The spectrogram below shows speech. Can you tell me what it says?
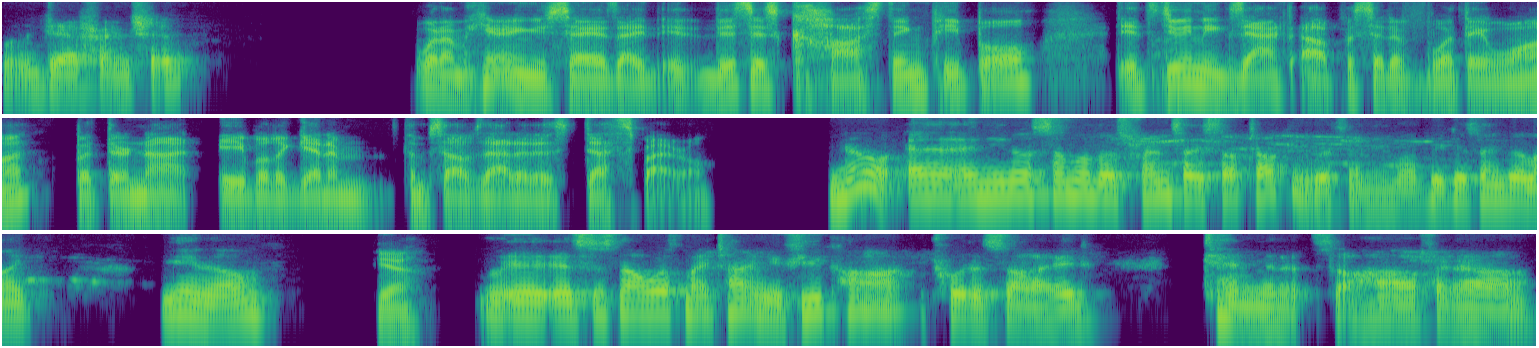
their friendship. What I'm hearing you say is that it, this is costing people. It's doing the exact opposite of what they want, but they're not able to get them, themselves out of this death spiral. No, and, and you know, some of those friends I stopped talking with anymore because I feel like, you know, yeah, it, it's just not worth my time. If you can't put aside 10 minutes or half an hour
